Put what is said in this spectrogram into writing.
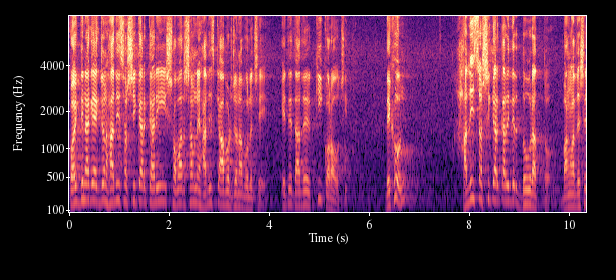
কয়েকদিন আগে একজন হাদিস অস্বীকারী সবার সামনে হাদিসকে আবর্জনা বলেছে, এতে তাদের কি করা উচিত? দেখুন, হাদিস অস্বীকারীদের দৌরাত্ম্য বাংলাদেশে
